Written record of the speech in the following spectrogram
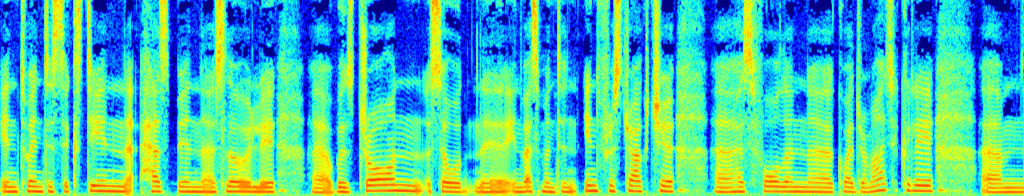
in 2016 has been uh, slowly uh, withdrawn. So the investment in infrastructure has fallen quite dramatically. Um,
